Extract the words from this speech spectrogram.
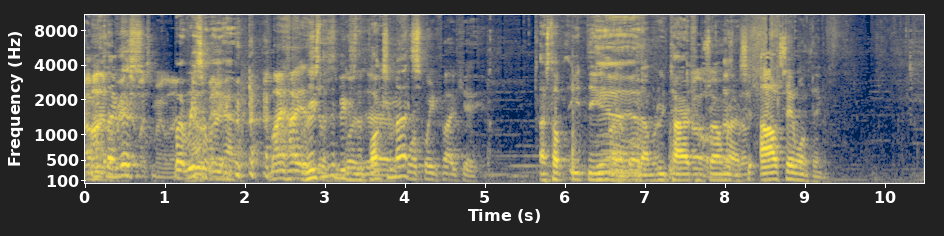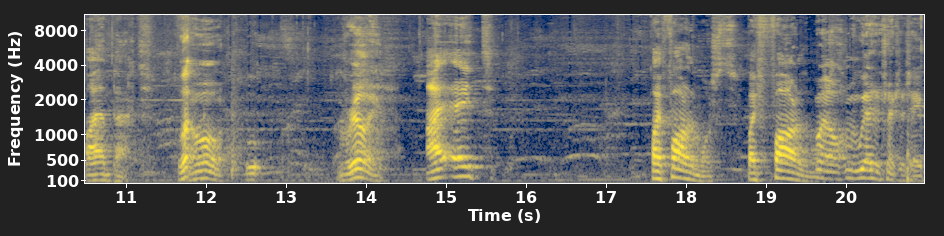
I'm eat like this. that much in my life. But recently you have. My highest Recently, was- because of the boxing uh, mats- 4.5k. I stopped eating Yeah. and, and I'm retired from Oh, somewhere. that's rough. I'll say one thing. I am packed. What? Oh. Really? I ate by far the most. By far the most. Well, I mean, we have to check the tape.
